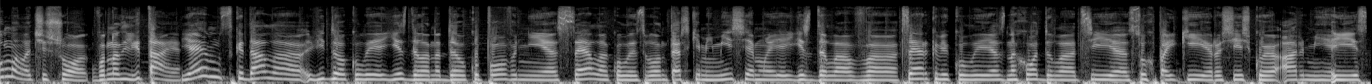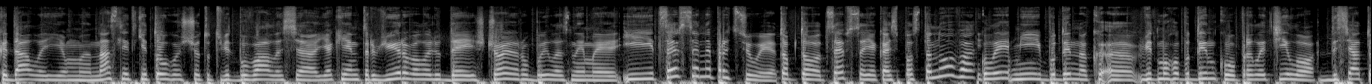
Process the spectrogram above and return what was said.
придумала, чи що воно літає. Я їм скидала відео, коли я їздила на деокуповані села, коли з волонтерськими місіями я їздила в церкві, коли я знаходила ці сухпайки російської армії і скидала їм наслідки того, що тут відбувалося, як я інтерв'ювала людей, що я робила з ними, і це все не працює. Тобто, це все якась постанова. Коли мій будинок е, від мого будинку прилетіло 10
